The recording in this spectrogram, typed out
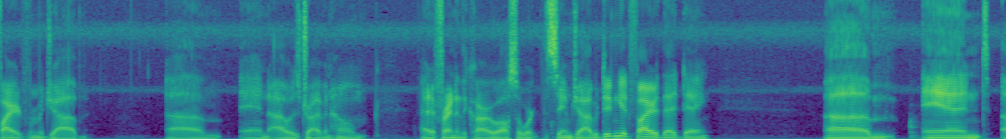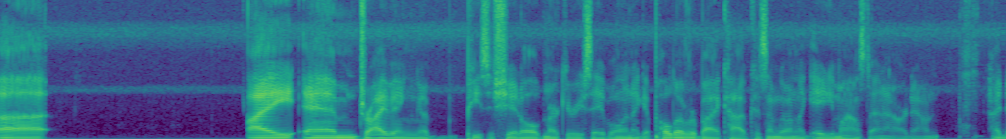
fired from a job, um, and I was driving home. I had a friend in the car who also worked the same job who didn't get fired that day. Um, and uh, I am driving a piece of shit old Mercury Sable, and I get pulled over by a cop because I'm going like 80 miles an hour down. I,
